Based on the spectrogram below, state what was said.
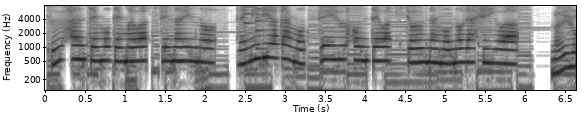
通販でも出回ってないの。レミリアが持っている本では貴重なものらしいわ。内容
